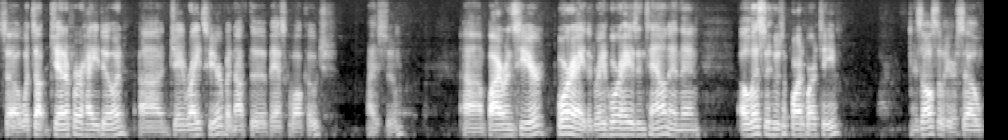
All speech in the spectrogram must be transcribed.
So what's up, Jennifer? How you doing? Uh, Jay Wright's here, but not the basketball coach. I assume. Um, Byron's here. Jorge, the great Jorge, is in town, and then Alyssa, who's a part of our team, is also here. So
